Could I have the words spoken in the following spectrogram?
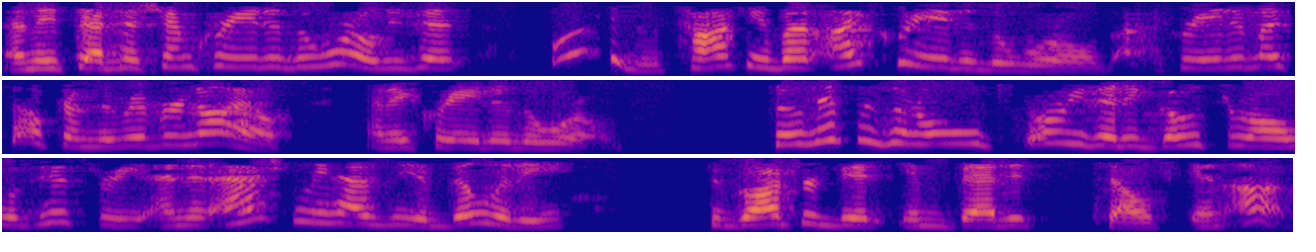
And they said, Hashem created the world. He said, what are you talking about? I created the world. I created myself from the river Nile and I created the world. So this is an old story that it goes through all of history and it actually has the ability to, God forbid, embed itself in us,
